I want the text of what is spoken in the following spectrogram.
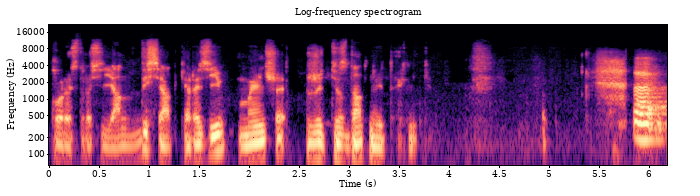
користь росіян десятки разів менше життєздатної техніки. Е,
